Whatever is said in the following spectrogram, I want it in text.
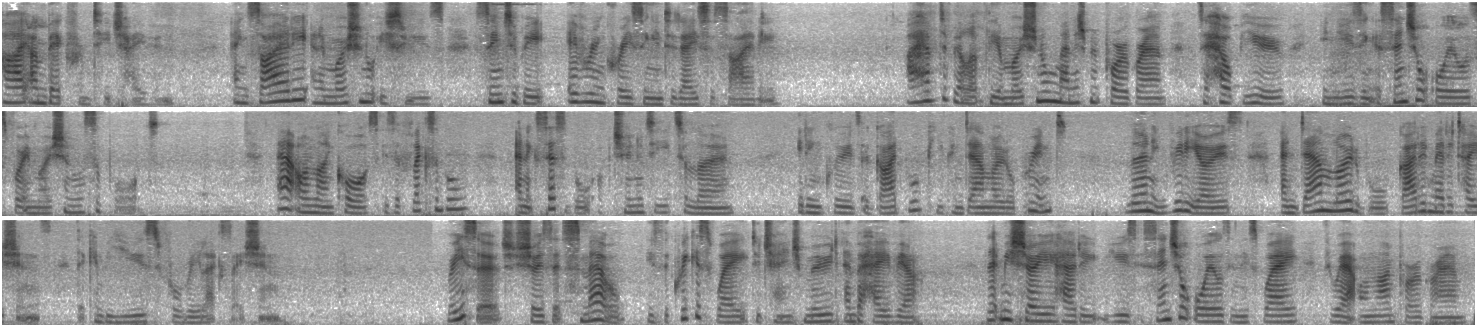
Hi, I'm Beck from Teach Haven. Anxiety and emotional issues seem to be ever increasing in today's society. I have developed the Emotional Management Program to help you in using essential oils for emotional support. Our online course is a flexible and accessible opportunity to learn. It includes a guidebook you can download or print, learning videos, and downloadable guided meditations that can be used for relaxation. Research shows that smell is the quickest way to change mood and behaviour. Let me show you how to use essential oils in this way through our online program.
